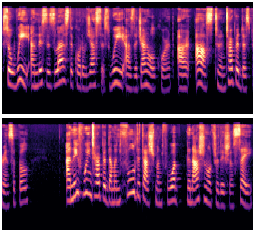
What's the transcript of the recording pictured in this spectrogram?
so we, and this is less the Court of Justice, we as the General Court are asked to interpret this principle, and if we interpret them in full detachment from what the national traditions say,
